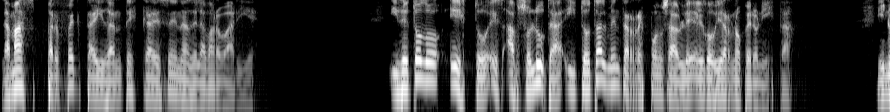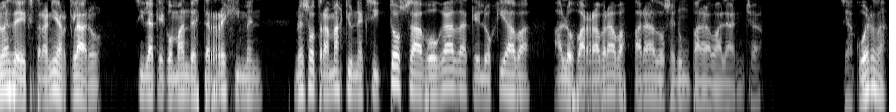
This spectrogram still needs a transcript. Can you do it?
La más perfecta y dantesca escena de la barbarie. Y de todo esto es absoluta y totalmente responsable el gobierno peronista. Y no es de extrañar, claro, si la que comanda este régimen no es otra más que una exitosa abogada que elogiaba a los barrabravas parados en un paravalancha. ¿Se acuerda?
